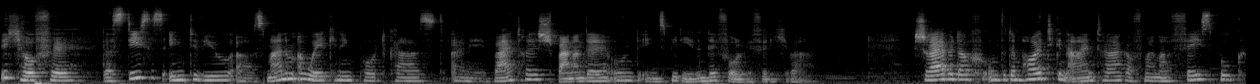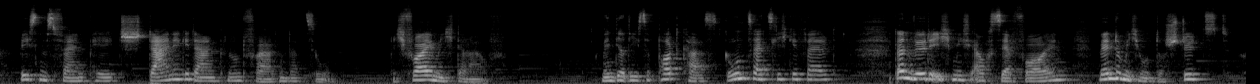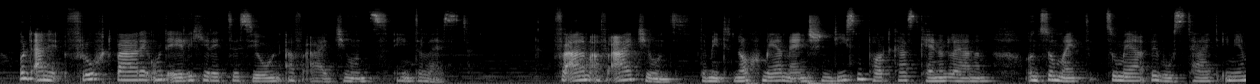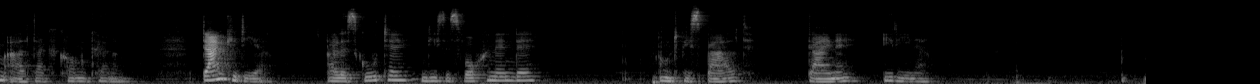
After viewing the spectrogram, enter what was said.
Ich hoffe, dass dieses Interview aus meinem Awakening Podcast eine weitere spannende und inspirierende Folge für dich war. Schreibe doch unter dem heutigen Eintrag auf meiner Facebook Business Fanpage deine Gedanken und Fragen dazu. Ich freue mich darauf. Wenn dir dieser Podcast grundsätzlich gefällt, dann würde ich mich auch sehr freuen, wenn du mich unterstützt und eine fruchtbare und ehrliche Rezession auf iTunes hinterlässt. Vor allem auf iTunes, damit noch mehr Menschen diesen Podcast kennenlernen und somit zu mehr Bewusstheit in ihrem Alltag kommen können. Danke dir. Alles Gute in dieses Wochenende und bis bald, deine Irina.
